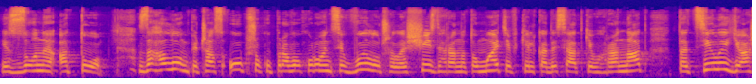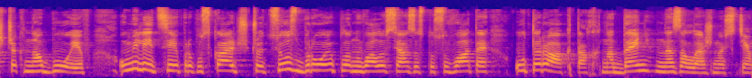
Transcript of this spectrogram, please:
із зони АТО. Загалом під час обшуку правоохоронці вилучили шість гранатометів, кілька десятків гранат та цілий ящик набоїв. У міліції припускають, що цю зброю планувалося застосувати у терактах на День Незалежності.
